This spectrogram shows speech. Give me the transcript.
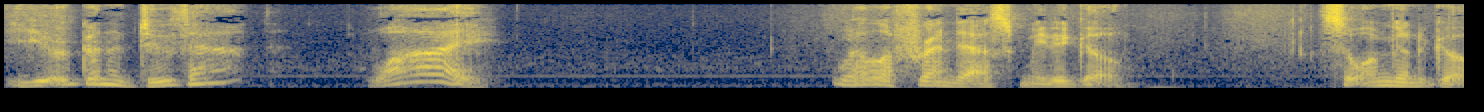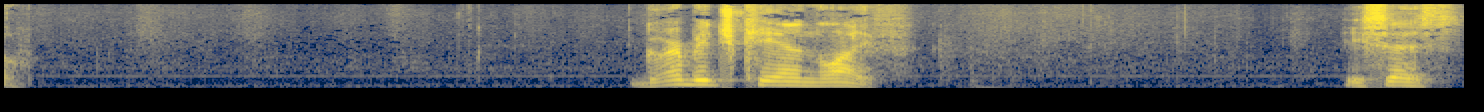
You're going to do that? Why? Well, a friend asked me to go, so I'm going to go. Garbage can life. He says,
